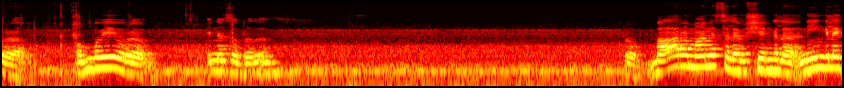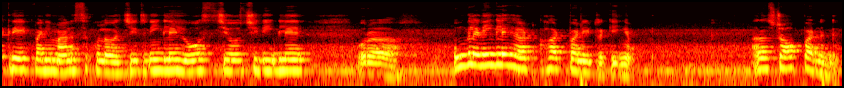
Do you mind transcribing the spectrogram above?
ஒரு ரொம்பவே ஒரு என்ன சொல்கிறது ஒரு பாரமான சில விஷயங்களை நீங்களே க்ரியேட் பண்ணி மனசுக்குள்ளே வச்சுக்கிட்டு நீங்களே யோசிச்சு யோசிச்சு நீங்களே ஒரு உங்களை நீங்களே ஹர்ட் ஹர்ட் பண்ணிகிட்ருக்கீங்க அதை ஸ்டாப் பண்ணுங்கள்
